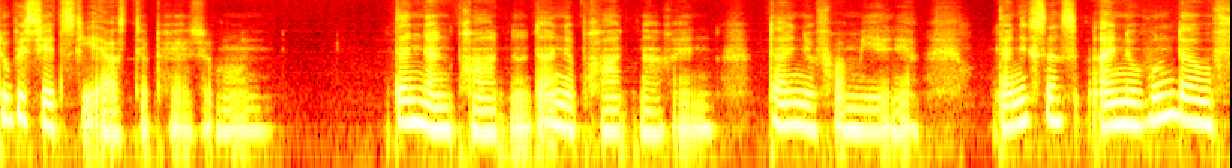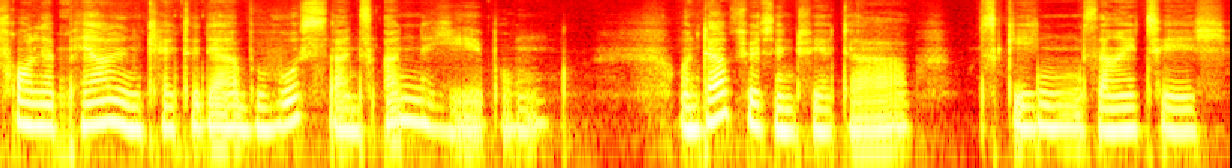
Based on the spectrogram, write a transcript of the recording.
Du bist jetzt die erste Person. Dann dein Partner, deine Partnerin, deine Familie. Dann ist das eine wundervolle Perlenkette der Bewusstseinsanhebung. Und dafür sind wir da, uns gegenseitig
